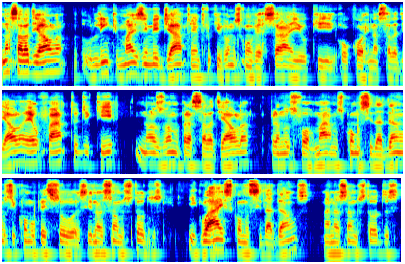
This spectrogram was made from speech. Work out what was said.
Na sala de aula, o link mais imediato entre o que vamos conversar e o que ocorre na sala de aula é o fato de que nós vamos para a sala de aula para nos formarmos como cidadãos e como pessoas, e nós somos todos iguais como cidadãos, mas nós somos todos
